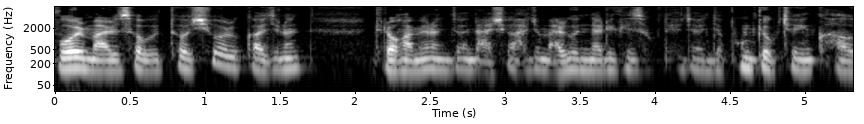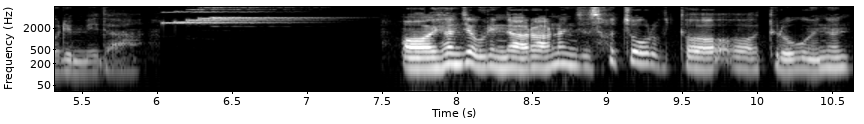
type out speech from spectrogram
9월 말서부터 10월까지는 들어가면 이제 날씨가 아주 맑은 날이 계속되죠. 이제 본격적인 가을입니다. 어, 현재 우리나라는 이제 서쪽으로부터 어, 들어오고 있는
